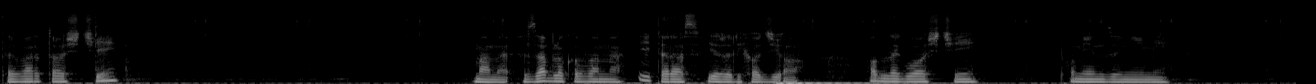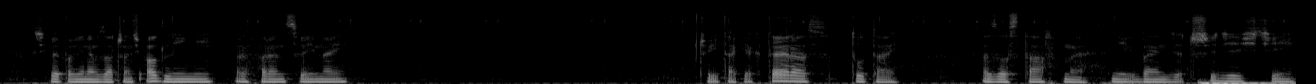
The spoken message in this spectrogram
te wartości. Mamy zablokowane i teraz jeżeli chodzi o odległości pomiędzy nimi, właściwie powinienem zacząć od linii referencyjnej, czyli tak jak teraz, tutaj zostawmy, niech będzie 30,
